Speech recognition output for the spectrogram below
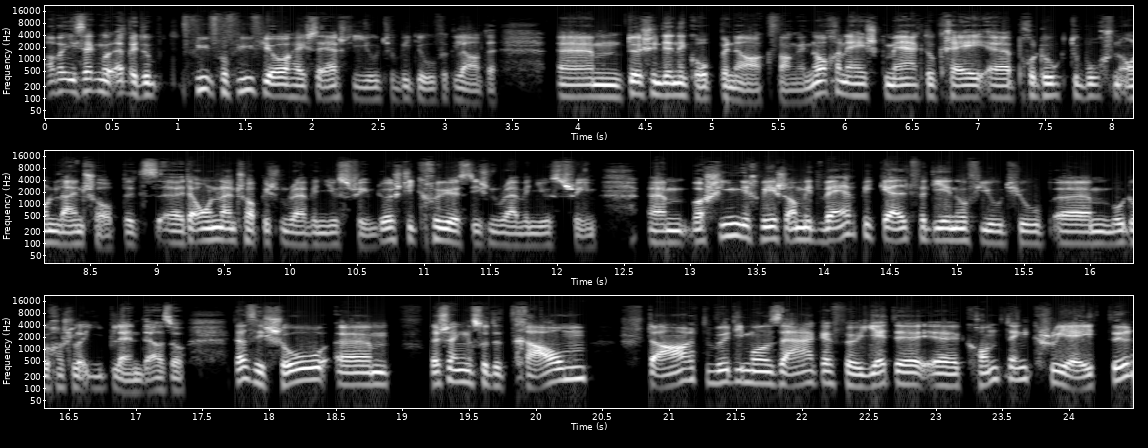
Aber ich sag mal, eben, du, vor fünf Jahren hast du das erste YouTube-Video aufgeladen. Ähm, du hast in diesen Gruppen angefangen. Nachher hast du gemerkt, okay, äh, Produkt, du brauchst einen Online-Shop. äh, der Online-Shop ist ein Revenue-Stream. Du hast die Grüße, ist ein Revenue-Stream. Ähm, wahrscheinlich wirst du auch mit Werbung Geld verdienen auf YouTube, ähm, wo du kannst einblenden. Also, das ist schon, ähm, das ist eigentlich so der Traum, Start, würde ich mal sagen, für jeden äh, Content Creator.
